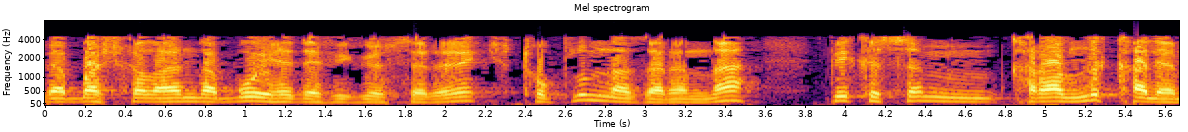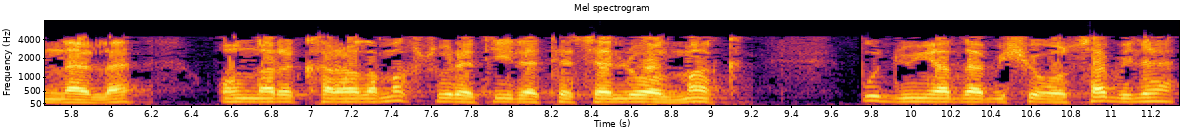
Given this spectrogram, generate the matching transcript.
ve başkalarında bu hedefi göstererek toplum nazarında bir kısım karanlık kalemlerle onları karalamak suretiyle teselli olmak bu dünyada bir şey olsa bile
